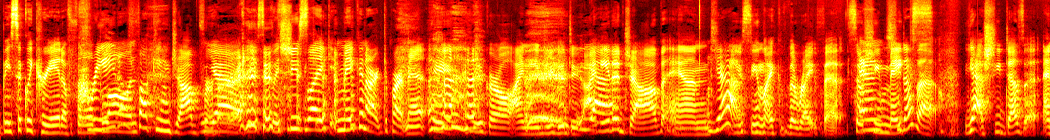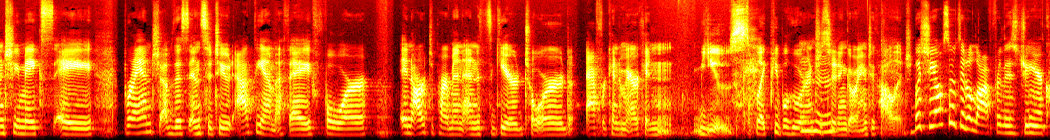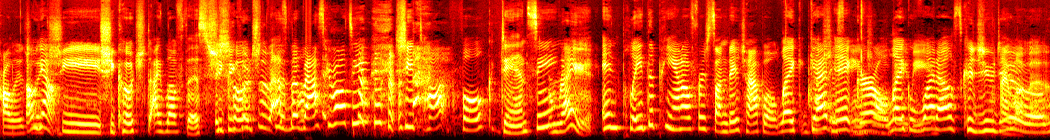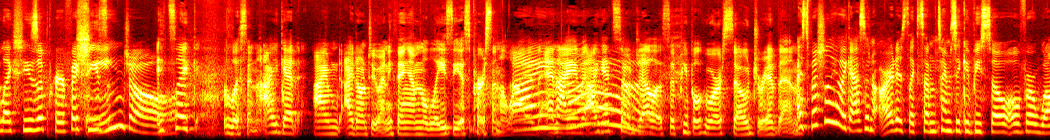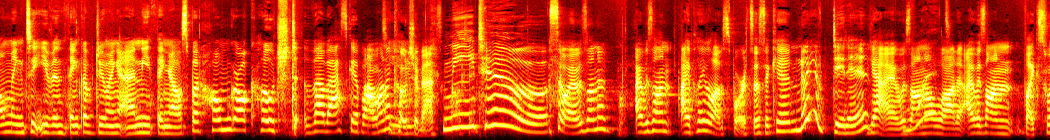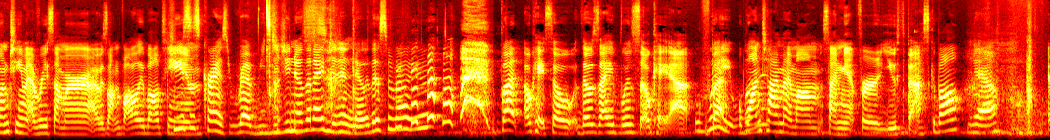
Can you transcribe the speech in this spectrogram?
Basically, create a full create blown. a fucking job for yeah, her. basically, she's like, make an art department. hey, hey, girl, I need you to do. Yeah. I need a job, and Yeah. you seem like the right fit. So And she she makes. does that. Yeah, she does it, and she makes a branch of this institute at the MFA for an art department, and it's geared toward African American youths, like people who are Mm-hmm. interested in going to college. But she also did a lot for this junior college. Oh, Like, yeah. she she coached. I love this. She, She coached, coached the the basketball team. she taught folk dancing. Right. And played the piano for Sunday chapel. Like, get Precious it, girl. angel, like, what else could you do? I love it. Like, she's a perfect She's- angel. It's like, listen, I get, I'm, I don't do anything. I'm the laziest person alive, I and I, I get so jealous of people who are so driven. Especially like as an artist, like sometimes it could be so overwhelming to even think of doing anything else. But homegirl coached the basketball. I wanna coach a basketball Me team. too. So I was on a, I was on, I played a lot of sports as a kid. No, you didn't. Yeah, I was on a lot of, I was on like swim team every summer. I was on volleyball team. Jesus Christ, Reb, did you know that I didn't know this about you? But okay, so those I was okay at. Wait, but one time my mom signed me up for youth basketball. yeah.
